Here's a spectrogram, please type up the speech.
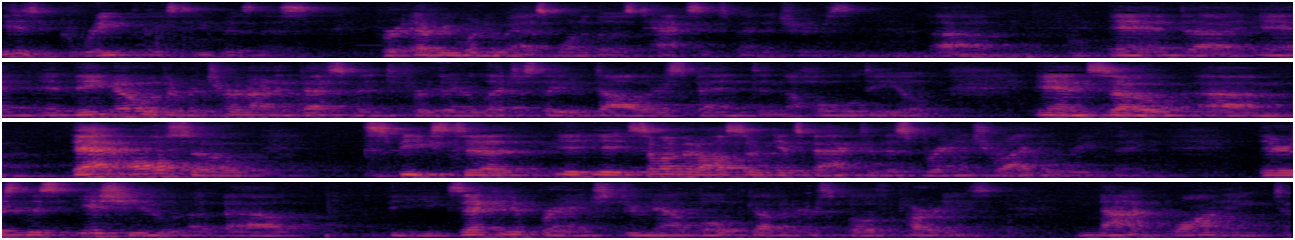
it is a great place to do business for everyone who has one of those tax expenditures. Um, and, uh, and, and they know the return on investment for their legislative dollars spent and the whole deal. And so um, that also speaks to, it, it, some of it also gets back to this branch rivalry. There's this issue about the executive branch, through now both governors, both parties, not wanting to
